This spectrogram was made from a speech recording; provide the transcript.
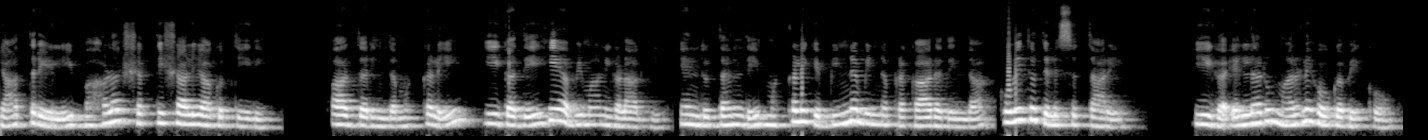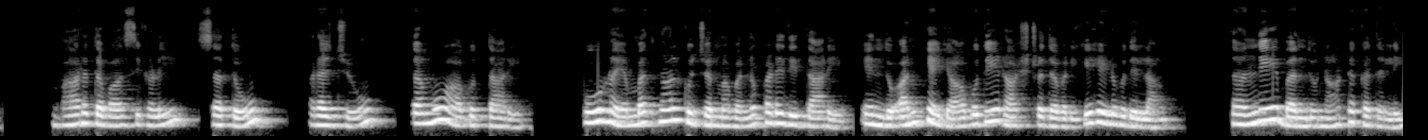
ಯಾತ್ರೆಯಲ್ಲಿ ಬಹಳ ಶಕ್ತಿಶಾಲಿಯಾಗುತ್ತೀರಿ. ಆದ್ದರಿಂದ ಮಕ್ಕಳೇ, ಈಗ ದೇಹಿ ಅಭಿಮಾನಿಗಳಾಗಿ ಎಂದು ತಂದೆ ಮಕ್ಕಳಿಗೆ ಭಿನ್ನ ಭಿನ್ನ ಪ್ರಕಾರದಿಂದ ಕುಳಿತು ತಿಳಿಸುತ್ತಾರೆ. ಈಗ ಎಲ್ಲರೂ ಮರಳಿ ಹೋಗಬೇಕು. ಭಾರತವಾಸಿಗಳೇ, ಸತು ರಜು ತಮೋ ಆಗುತ್ತಾರೆ. ಪೂರ್ಣ ಎಂಬತ್ನಾಲ್ಕು ಜನ್ಮವನ್ನು ಪಡೆದಿದ್ದಾರೆ ಎಂದು ಅನ್ಯ ಯಾವುದೇ ರಾಷ್ಟ್ರದವರಿಗೆ ಹೇಳುವುದಿಲ್ಲ. ತಂದೆಯೇ ಬಂದು ನಾಟಕದಲ್ಲಿ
